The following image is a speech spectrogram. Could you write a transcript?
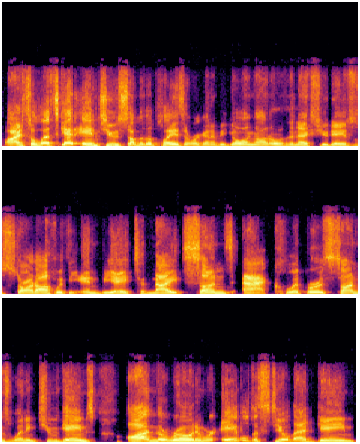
All right, so let's get into some of the plays that we're going to be going on over the next few days. We'll start off with the NBA tonight. Suns at Clippers. Suns winning two games on the road, and we're able to steal that game,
